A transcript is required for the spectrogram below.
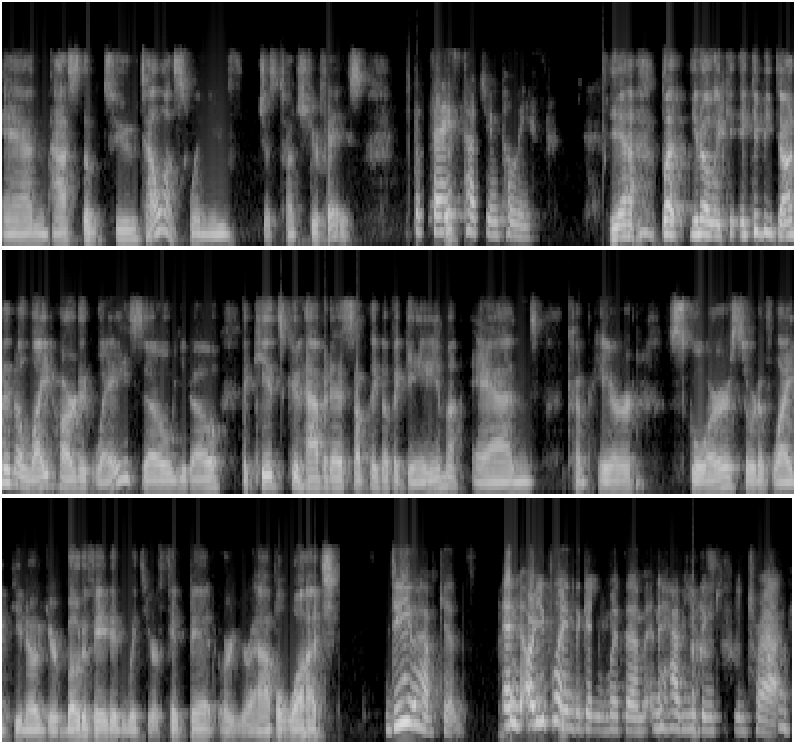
and ask them to tell us when you've just touched your face. The face touching police. Yeah, but you know, it, it could be done in a lighthearted way. So, you know, the kids could have it as something of a game and compare scores, sort of like, you know, you're motivated with your Fitbit or your Apple Watch. Do you have kids? And are you playing the game with them? And have you been keeping track?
